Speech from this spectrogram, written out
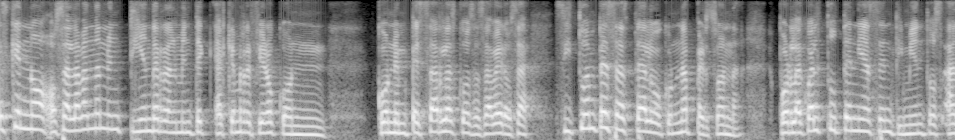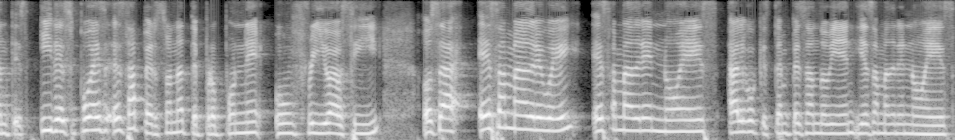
es que no, o sea, la banda no entiende realmente a qué me refiero con con empezar las cosas. A ver, o sea, si tú empezaste algo con una persona por la cual tú tenías sentimientos antes y después esa persona te propone un frío así, o sea, esa madre, güey, esa madre no es algo que está empezando bien y esa madre no es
